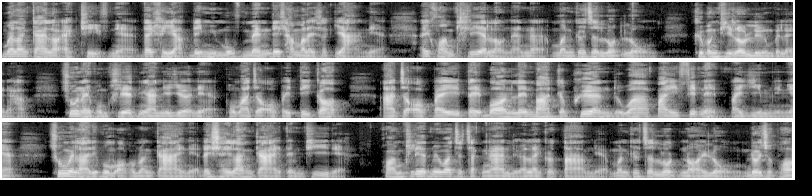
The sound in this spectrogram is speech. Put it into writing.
เมื่อร่างกายเราแอคทีฟเนี่ยได้ขยับได้มี movement ได้ทำอะไรสักอย่างเนี่ยไอ้ความเครียดเหล่านั้นอะมันก็จะลดลง คือบางทีเราลืมไปเลยนะครับ ช่วงไหนผมเครียดงานเยอะๆเนี่ยผมอาจจะออกไปตีกอล์ฟ อาจจะออกไปเตะบอลเล่นบาสกับเพื่อน หรือว่าไปฟิตเนสไปยิมอย่างเงี้ยช่วงเวลาที่ผมออกกำลังกายเนี่ยได้ใช้ร่างกายเต็มที่เนี่ยความเครียดไม่ว่าจะจากงานหรืออะไรก็ตามเนี่ยมันก็จะลดน้อยลง โดยเฉพาะ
